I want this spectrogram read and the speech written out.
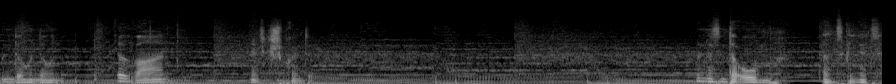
Hunde, Hunde. Hunde waren nicht gesprintet. Hunde sind da oben. Ein Skelett.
